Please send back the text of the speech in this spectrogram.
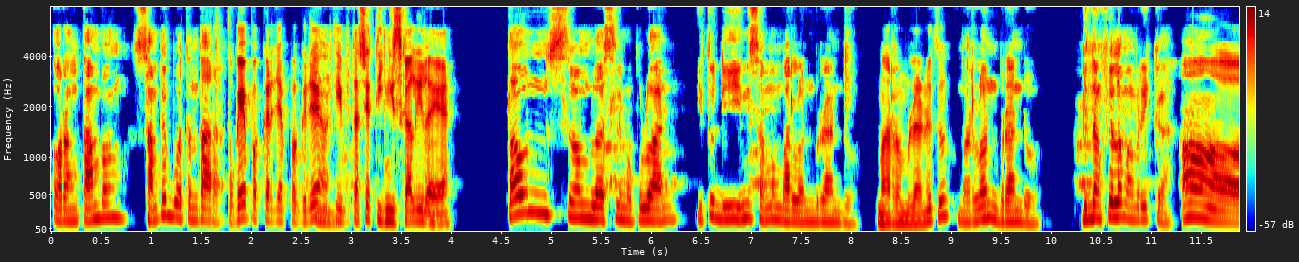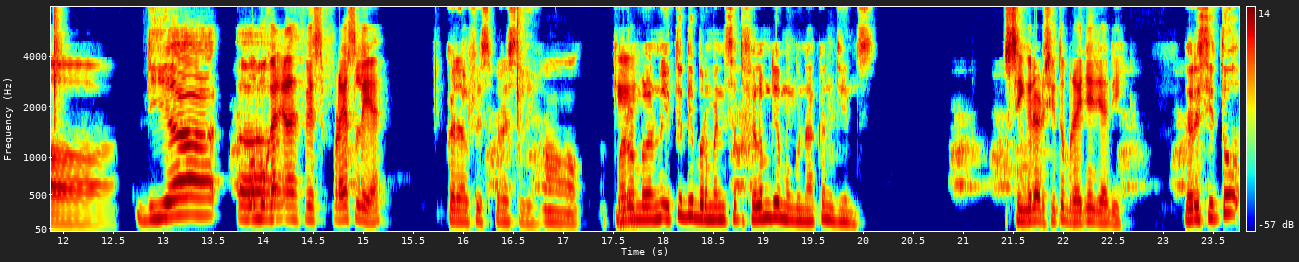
orang tambang sampai buat tentara. Pokoknya pekerja-pekerja yang Hmm. aktivitasnya tinggi sekali lah ya. Tahun 1950-an itu di ini sama Marlon Brando. Marlon Brando tuh? Marlon Brando, bintang film Amerika. Oh. Dia Oh, eh, bukan Elvis Presley ya? bukan Elvis Presley. Oh, oke. Marlon Brando itu dia bermain di satu film dia menggunakan jeans. Sehingga dari situ brandnya jadi. Dari situ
